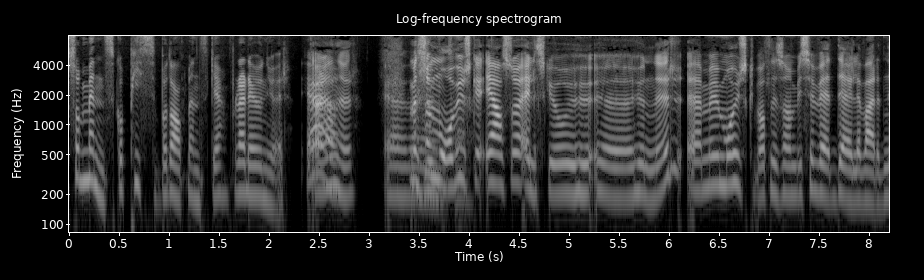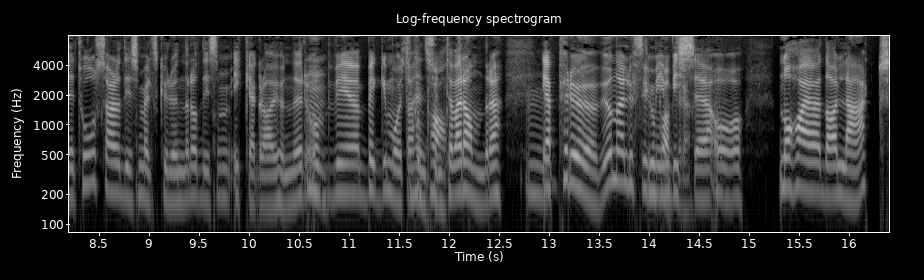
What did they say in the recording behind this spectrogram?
som menneske å pisse på et annet menneske? For det er det hun gjør. Det er det hun gjør. Ja, Men så må vi huske Jeg også elsker jo øh, hunder, eh, men vi må huske på at liksom, hvis vi deler verden i to, så er det de som elsker hunder, og de som ikke er glad i hunder. Og vi begge må jo ta hensyn til hverandre. Mm. Jeg prøver jo når jeg lufter min bisse bikkje, og nå har jeg da lært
